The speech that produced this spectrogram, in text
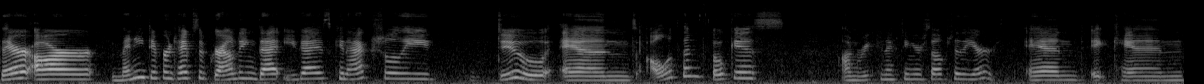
there are many different types of grounding that you guys can actually do, and all of them focus on reconnecting yourself to the earth. And it can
